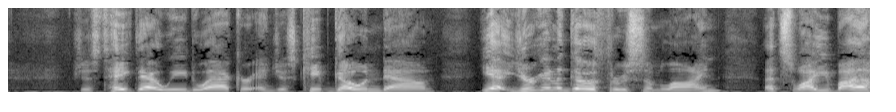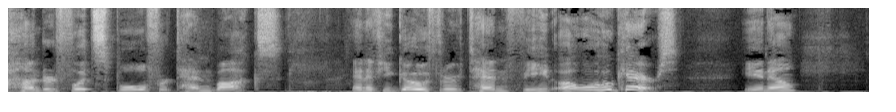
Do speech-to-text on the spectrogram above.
Just take that weed whacker and just keep going down. Yeah, you're going to go through some line. That's why you buy a hundred foot spool for ten bucks. And if you go through ten feet, oh well, who cares? You know?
